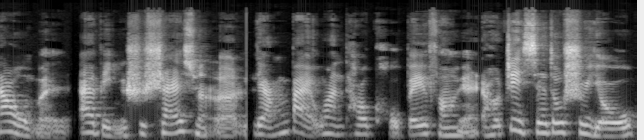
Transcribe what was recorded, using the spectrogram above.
那我们爱彼迎是筛选了两百万套口碑房源，然后这些都是由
